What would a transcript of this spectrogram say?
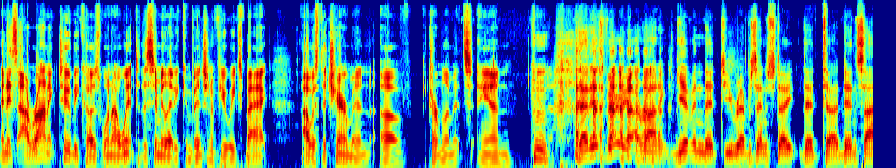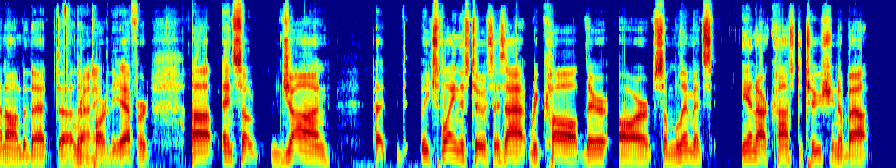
and it's ironic too because when I went to the simulated convention a few weeks back, I was the chairman of term limits and Hmm. that is very ironic, given that you represent a state that uh, didn't sign on to that uh, that Right. part of the effort. Uh, and so, John, uh, explain this to us. As I recall, there are some limits in our Constitution about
